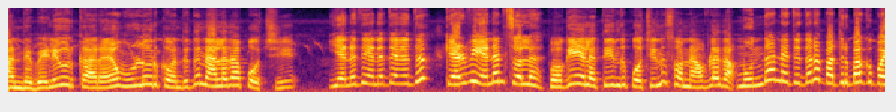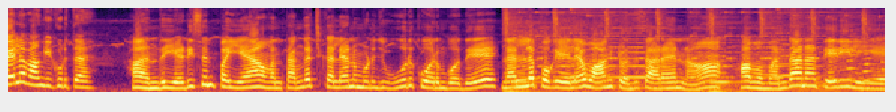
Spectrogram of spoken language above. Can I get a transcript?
அந்த வெளியூர்காரன் உள்ளூருக்கு வந்தது நல்லதா போச்சு. என்னது என்னது என்னது? கேள்வி என்னன்னு சொல்லு. புகையில தீர்ந்து போச்சுன்னு சொன்ன அவ்வளவுதான். முந்தா நேத்து தானே பத்து ரூபாய்க்கு பையில வாங்கி கொடுத்தேன். அந்த எடிசன் பையன் அவன் தங்கச்சி கல்யாணம் முடிஞ்சு ஊருக்கு வரும்போது நல்ல புகையில வாங்கிட்டு வந்து தரேன்னா அவன் வந்தானா தெரியலையே.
